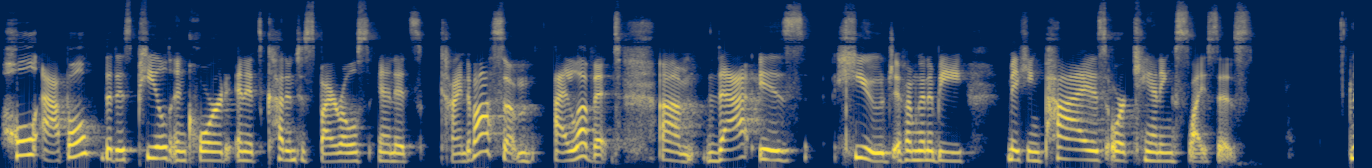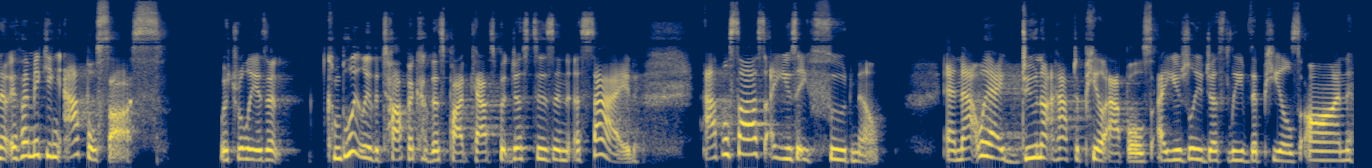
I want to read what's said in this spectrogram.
whole apple that is peeled and cored and it's cut into spirals and it's kind of awesome. I love it. Um, that is huge if I'm going to be making pies or canning slices. Now, if I'm making applesauce, which really isn't completely the topic of this podcast, but just as an aside, applesauce, I use a food mill. And that way I do not have to peel apples. I usually just leave the peels on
